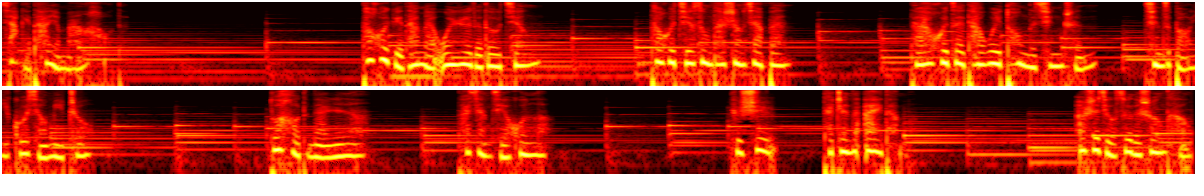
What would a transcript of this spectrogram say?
嫁给他也蛮好的。他会给他买温热的豆浆，他会接送他上下班，他还会在他胃痛的清晨，亲自煲一锅小米粥。多好的男人啊！他想结婚了。可是，他真的爱他吗？二十九岁的双糖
